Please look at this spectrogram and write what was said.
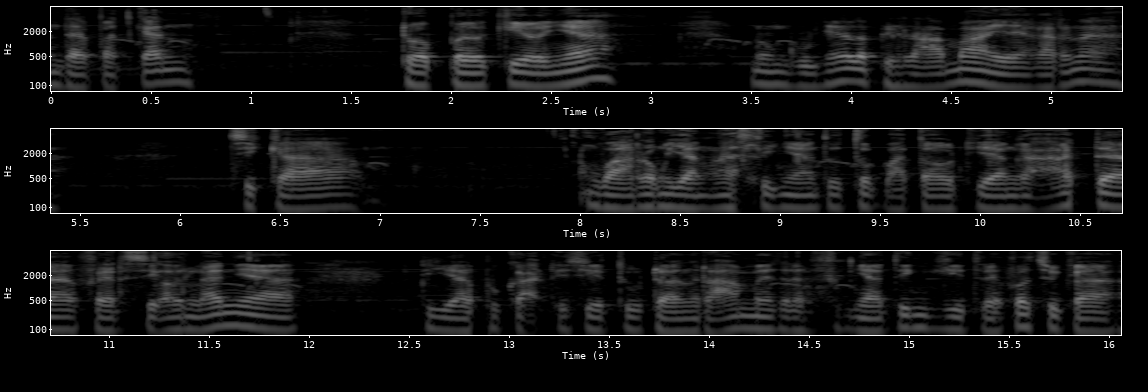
mendapatkan double killnya nunggunya lebih lama ya karena jika warung yang aslinya tutup atau dia nggak ada versi onlinenya dia buka di situ dan rame trafiknya tinggi driver juga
